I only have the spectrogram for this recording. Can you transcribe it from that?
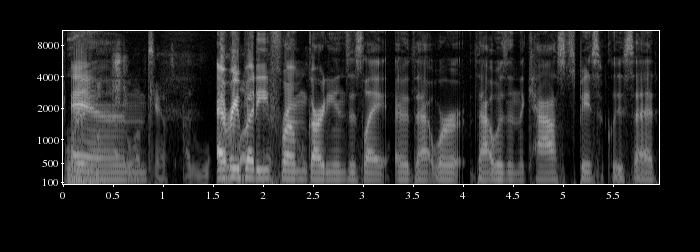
Pretty I love and cancel. I l- I love everybody from. Guardians is like or that were that was in the cast basically said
